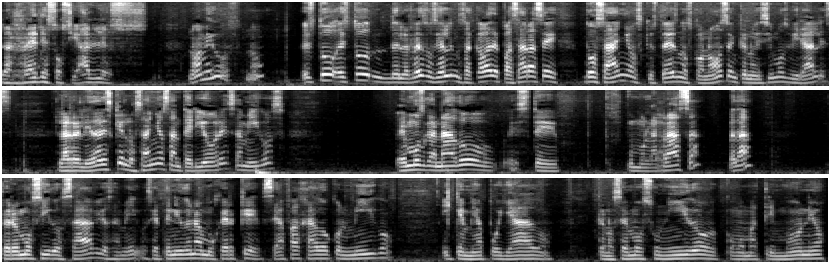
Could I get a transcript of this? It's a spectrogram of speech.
las redes sociales. No, amigos, no. Esto, esto de las redes sociales nos acaba de pasar hace dos años, que ustedes nos conocen, que nos hicimos virales. La realidad es que los años anteriores, amigos, hemos ganado, este, pues, como la raza, ¿verdad? Pero hemos sido sabios, amigos. He tenido una mujer que se ha fajado conmigo y que me ha apoyado, que nos hemos unido como matrimonio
